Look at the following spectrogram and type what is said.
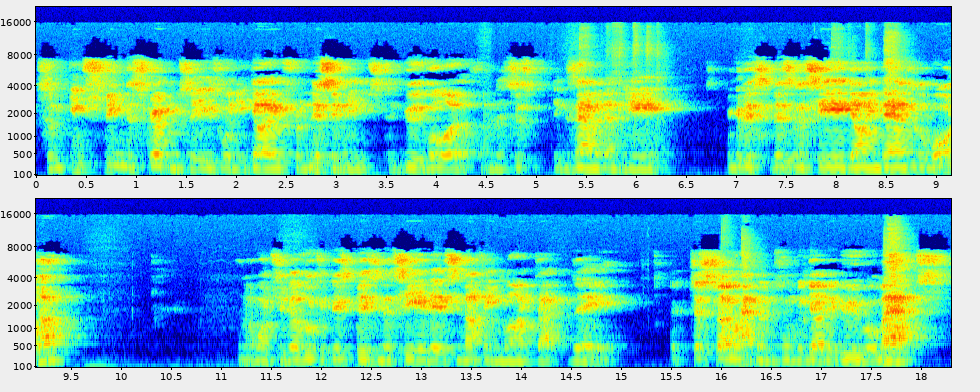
some interesting discrepancies when you go from this image to Google Earth, and let's just examine them here. Look at this business here going down to the water. And I want you to look at this business here, there's nothing like that there. It just so happens when we go to Google Maps,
